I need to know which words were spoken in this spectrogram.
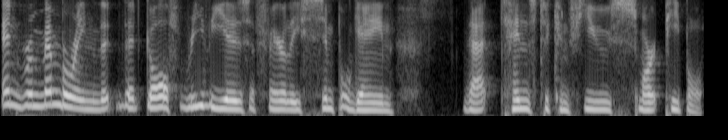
And remembering that that golf really is a fairly simple game that tends to confuse smart people.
